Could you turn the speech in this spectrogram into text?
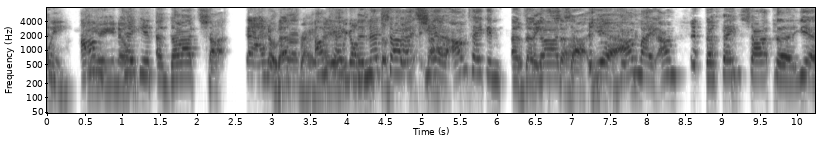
point? i'm Yeah, you know, taking a god shot Yeah, I know that's Exactly. right. I'm Hey, taking gonna the keep next shot, Yeah, I'm taking uh, The the, God shot. shot. Yeah, I'm like I'm the fake shot. The yeah,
